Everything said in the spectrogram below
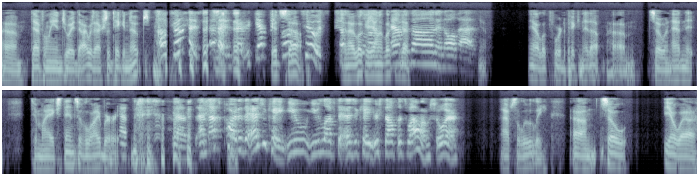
Um, definitely enjoyed that. I was actually taking notes. Oh, good. good. Get good stuff. Too. It's and I look at Amazon yeah. and all that. Yeah. Yeah, I look forward to picking it up. Um, so and adding it to my extensive library. Yes, yes. and that's part of the educate. You you love to educate yourself as well. I'm sure. Absolutely. Um, so, you know, uh,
